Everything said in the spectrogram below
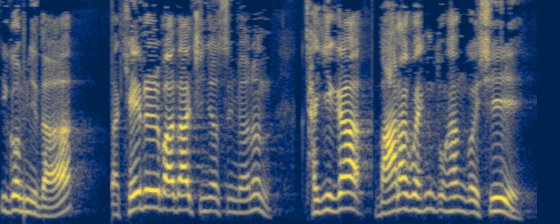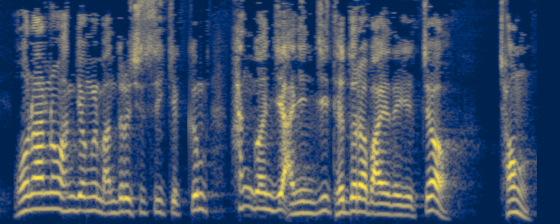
이겁니다. 개를 받아 지녔으면은 자기가 말하고 행동한 것이 원하는 환경을 만들어 줄수 있게끔 한 건지 아닌지 되돌아봐야 되겠죠. 정,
